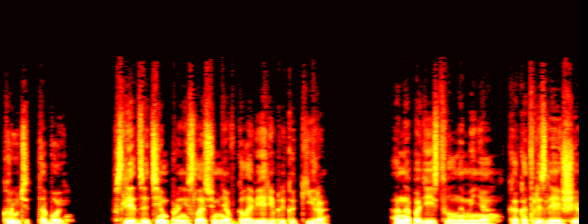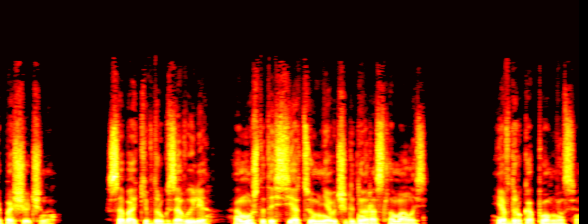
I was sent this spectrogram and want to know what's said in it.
крутит тобой?» Вслед за тем пронеслась у меня в голове реплика Кира. Она подействовала на меня, как отрезвляющая пощечина. Собаки вдруг завыли, а может, это сердце у меня в очередной раз сломалось. Я вдруг опомнился.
